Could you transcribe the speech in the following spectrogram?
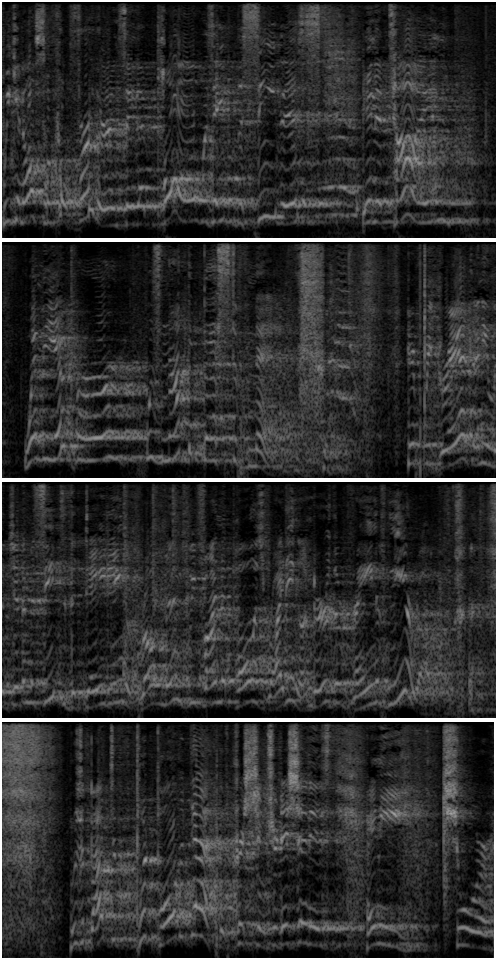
We can also go further and say that Paul was able to see this in a time when the emperor was not the best of men. if we grant any legitimacy to the dating of Romans, we find that Paul is writing under the reign of Nero. who's about to put Paul to death if Christian tradition is any sure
